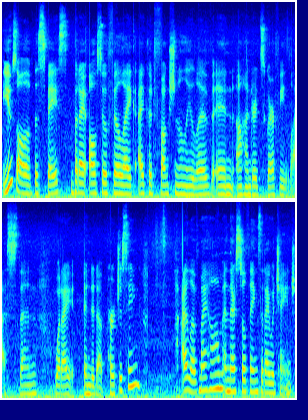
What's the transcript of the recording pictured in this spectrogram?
use all of the space, but I also feel like I could functionally live in 100 square feet less than what I ended up purchasing. I love my home and there's still things that I would change.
